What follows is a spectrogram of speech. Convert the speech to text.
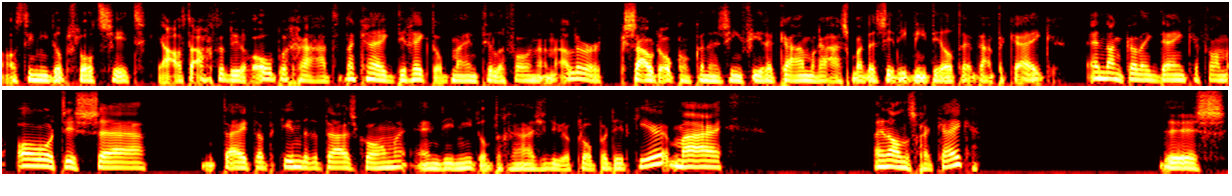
als die niet op slot zit. Ja, als de achterdeur open gaat, dan krijg ik direct op mijn telefoon een alert. Ik zou het ook al kunnen zien via de camera's, maar daar zit ik niet de hele tijd aan te kijken. En dan kan ik denken van, oh, het is uh, tijd dat de kinderen thuiskomen en die niet op de garagedeur kloppen dit keer, maar... En anders ga ik kijken. Dus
